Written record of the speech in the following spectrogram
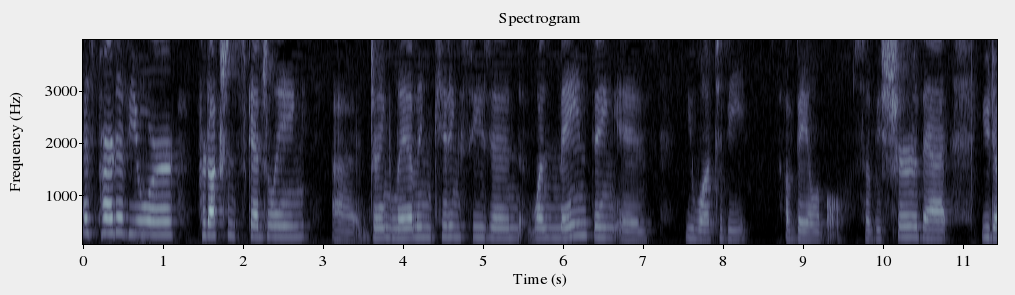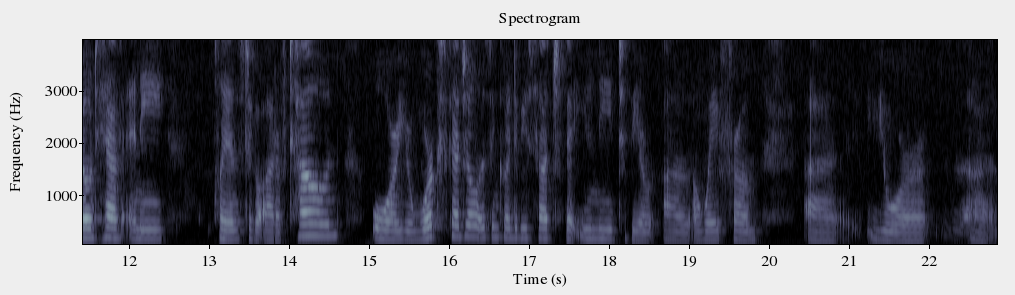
As part of your production scheduling uh, during lambing kidding season, one main thing is you want to be available. So be sure that you don't have any plans to go out of town or your work schedule isn't going to be such that you need to be uh, away from uh, your uh,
